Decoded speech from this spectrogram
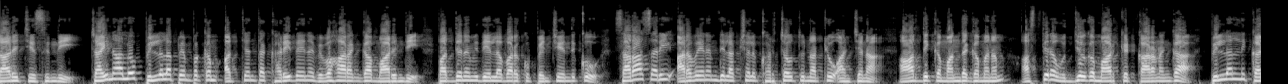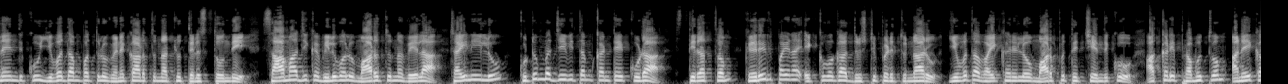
జారీ చేసింది. చైనాలో పిల్లల పెంపకం అత్యంత ఖరీదైన వ్యవహారంగా మారింది. పద్దెనిమిదేళ్ళ వరకు పెంచేందుకు సరాసరి అరవై ఎనిమిది లక్షలు ఖర్చవుతున్నట్లు అంచనా. ఆర్థిక మందగమనం అస్థిర ఉద్యోగ మార్కెట్ కారణంగా పిల్లల్ని కనేందుకు యువ దంపతులు వెనకాడుతున్నట్లు తెలుస్తోంది. సామాజిక విలువలు మారుతున్న వేళ చైనీయులు కుటుంబ జీవితం కంటే కూడా స్థిరత్వం కెరీర్ పైన ఎక్కువగా దృష్టి పెడుతున్నారు. యువత వైఖరిలో మార్పు తెచ్చేందుకు అక్కడి ప్రభుత్వం అనేక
